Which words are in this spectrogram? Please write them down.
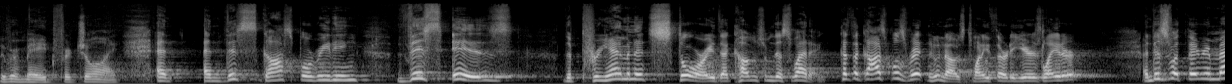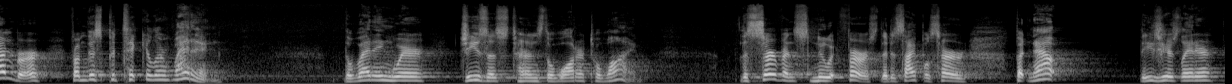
We were made for joy. And, and this gospel reading, this is the preeminent story that comes from this wedding. Because the gospel's written, who knows, 20, 30 years later. And this is what they remember from this particular wedding the wedding where Jesus turns the water to wine. The servants knew it first, the disciples heard, but now, these years later,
